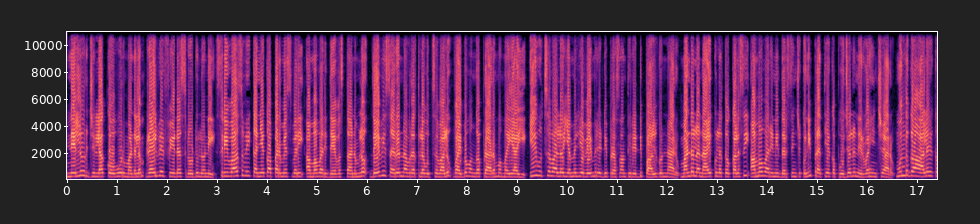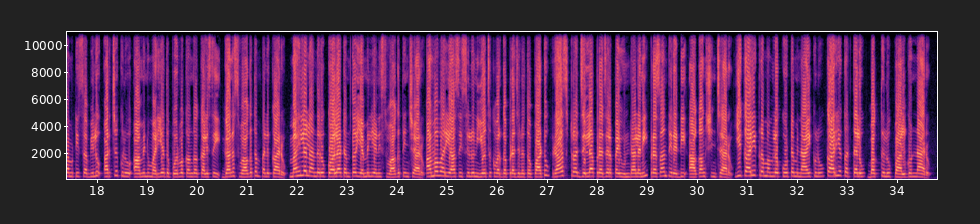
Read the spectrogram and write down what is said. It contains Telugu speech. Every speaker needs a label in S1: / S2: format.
S1: నెల్లూరు జిల్లా కోవూరు మండలం రైల్వే ఫీడర్స్ రోడ్డులోని శ్రీవాసవి కన్యకా పరమేశ్వరి అమ్మవారి దేవస్థానంలో దేవి శరన్నవరతుల ఉత్సవాలు వైభవంగా ప్రారంభమయ్యాయి. ఈ ఉత్సవాల్లో ఎమ్మెల్యే వేమిరెడ్డి ప్రశాంతిరెడ్డి పాల్గొన్నారు. మండల నాయకులతో కలిసి అమ్మవారిని దర్శించుకుని ప్రత్యేక పూజలు నిర్వహించారు. ముందుగా ఆలయ కమిటీ సభ్యులు అర్చకులు ఆమెను మర్యాద పూర్వకంగా కలిసి ఘన స్వాగతం పలికారు. మహిళలందరూ కోలాటంతో ఎమ్మెల్యేని స్వాగతించారు. అమ్మవారి ఆశీస్సులు నియోజకవర్గ ప్రజలతో పాటు రాష్ట్ర జిల్లా ప్రజలపై ఉండాలని ప్రశాంతిరెడ్డి ఆకాంక్షించారు. ఈ కార్యక్రమంలో కూటమి నాయకులు కార్యకర్తలు భక్తులు పాల్గొన్నారు.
